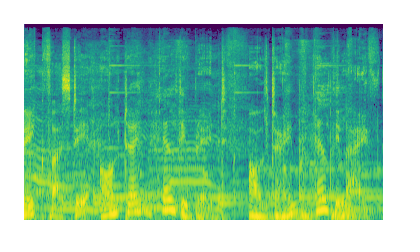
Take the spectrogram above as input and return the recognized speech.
ব্রেকফাস্টে all time healthy bread all time healthy life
